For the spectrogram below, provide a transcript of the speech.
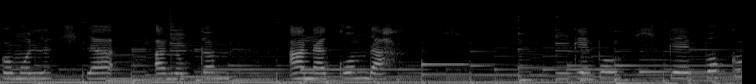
como la, anaconda que, poco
